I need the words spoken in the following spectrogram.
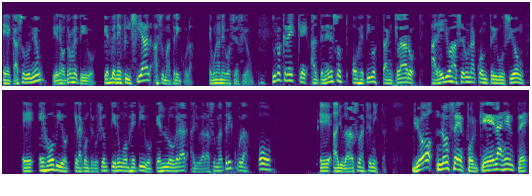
En el caso de Unión, tiene otro objetivo, que es beneficiar a su matrícula en una negociación. ¿Tú no crees que al tener esos objetivos tan claros, al ellos hacer una contribución, eh, es obvio que la contribución tiene un objetivo, que es lograr ayudar a su matrícula o eh, ayudar a sus accionistas? Yo no sé por qué la gente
